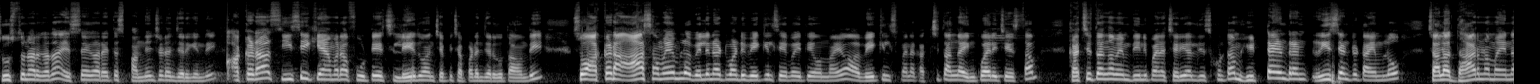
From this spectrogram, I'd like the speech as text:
చూస్తున్నారు కదా ఎస్ఐ గారు అయితే స్పందించడం జరిగింది. అక్కడ సీసీ కెమెరా ఫుటేజ్ లేదు అని చెప్పి చెప్పడం జరుగుతూ ఉంది. సో అక్కడ ఆ సమయంలో వెళ్ళినటువంటి వెహికల్స్ ఏవైతే ఉన్నాయో ఆ వెహికల్స్ పైన ఖచ్చితంగా ఎంక్వైరీ చేస్తాం. ఖచ్చితంగా మేము దీనిపైన చర్యలు తీసుకుంటాం. హిట్ అండ్ రన్ రీసెంట్ టైంలో చాలా దారుణమైన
